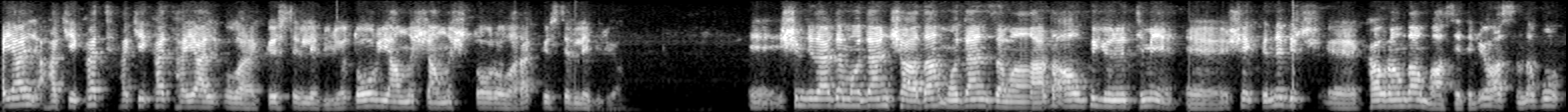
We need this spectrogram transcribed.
Hayal hakikat, hakikat hayal olarak gösterilebiliyor. Doğru yanlış yanlış doğru olarak gösterilebiliyor. E, şimdilerde modern çağda, modern zamanlarda algı yönetimi e, şeklinde bir e, kavramdan bahsediliyor. Aslında bu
